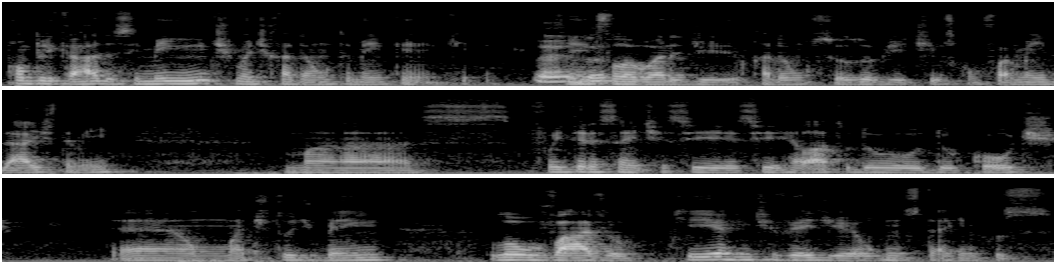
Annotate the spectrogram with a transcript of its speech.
complicada, assim, bem íntima de cada um também, que, que, que a gente falou agora de cada um com seus objetivos, conforme a idade também. Mas foi interessante esse, esse relato do, do coach. É uma atitude bem louvável que a gente vê de alguns técnicos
